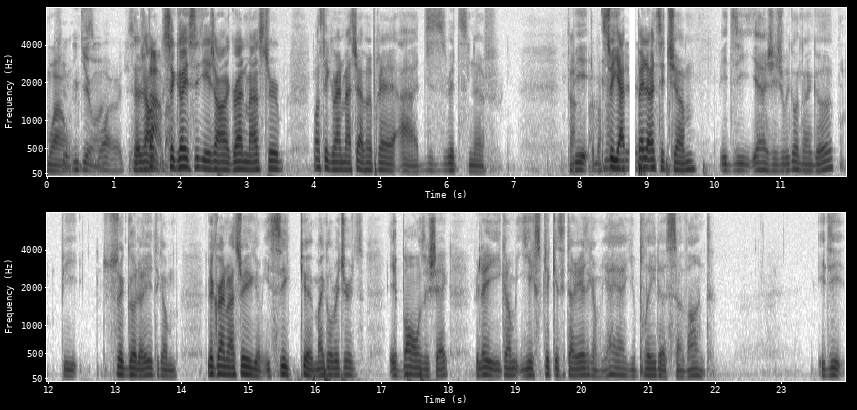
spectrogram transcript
Wow. Ouais. genre, ce gars ici, il est genre un Grandmaster. Je pense que c'est Grandmaster à peu près à 18, 19. Puis, ça, il appelle un de ses chums. Il dit Yeah, j'ai joué contre un gars. Puis, ce gars-là, il était comme. Le Grandmaster, il, est comme- il sait que Michael Richards est bon aux échecs. Puis là, il, comme, il explique que c'est arrivé. Il est comme Yeah, yeah, you played a savant. Il dit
